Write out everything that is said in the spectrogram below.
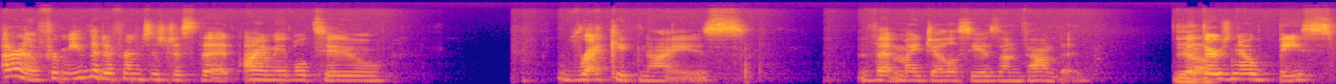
I don't know. For me, the difference is just that I'm able to recognize that my jealousy is unfounded. Yeah. That there's no base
